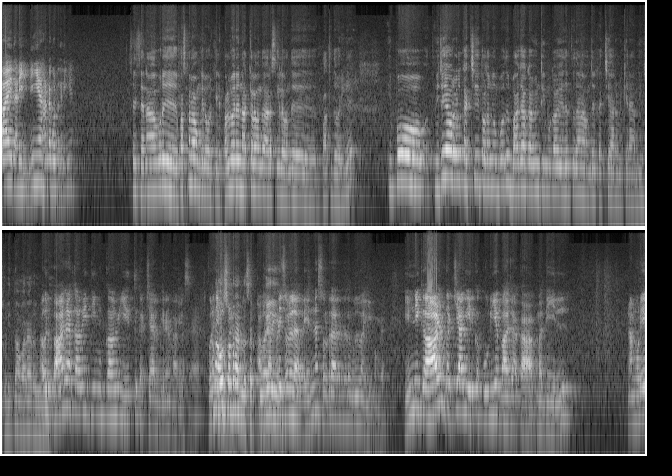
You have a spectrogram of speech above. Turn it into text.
பாதை தனி. நீங்கள் ஏன் சண்டை போட்டுக்கிறீங்க? சரி சார். நான் ஒரு பர்சனலாக உங்களை ஒரு கேள்வி. பல்வேறு நாட்களை வந்து அரசியலை வந்து பார்த்துட்டு வரீங்க. இப்போது விஜய் அவர்கள் கட்சி தொடங்கும் போது பாஜகவையும் திமுகவும் எதிர்த்து தான் நான் வந்து கட்சி ஆரம்பிக்கிறேன் அப்படின்னு சொல்லிட்டு தான் வராரு அவர் பாஜகவையும் திமுகவையும் எதிர்த்து கட்சி ஆரம்பிக்கிறேன்னு வரல சார். அவர் சொல்றாருல்ல சார் அப்படி சொல்லலை. அவர் என்ன சொல்றாருன்றதை உள்வாங்கிக்கோங்க. இன்னைக்கு ஆளும் கட்சியாக இருக்கக்கூடிய பாஜக மத்தியில் நம்முடைய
